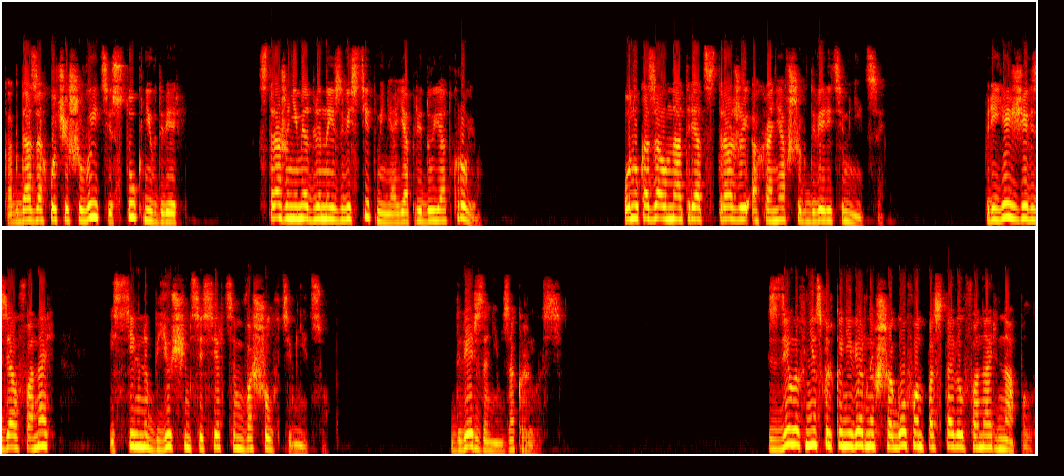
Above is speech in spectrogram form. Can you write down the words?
Когда захочешь выйти, стукни в дверь. Стража немедленно известит меня, я приду и открою». Он указал на отряд стражей, охранявших двери темницы. Приезжий взял фонарь и с сильно бьющимся сердцем вошел в темницу. Дверь за ним закрылась. Сделав несколько неверных шагов, он поставил фонарь на пол.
